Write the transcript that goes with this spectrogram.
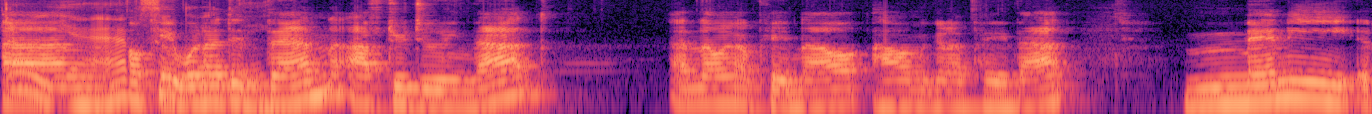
yeah, absolutely. Okay, what I did then after doing that, and now okay, now how am I going to pay that? Many uh,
